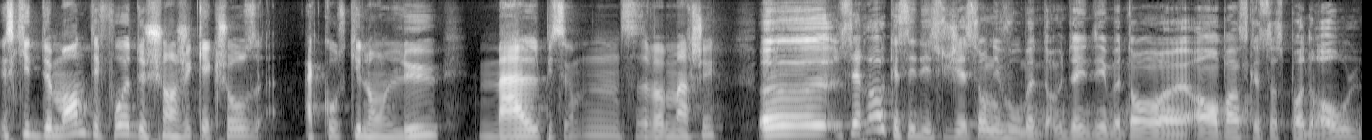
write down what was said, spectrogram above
Est-ce qu'ils te demandent des fois de changer quelque chose à cause qu'ils l'ont lu mal, puis Hmm, ça, ça va marcher? Euh, c'est rare que c'est des suggestions au niveau, mettons, des, des- mettons, euh, on pense que ça, c'est pas drôle.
